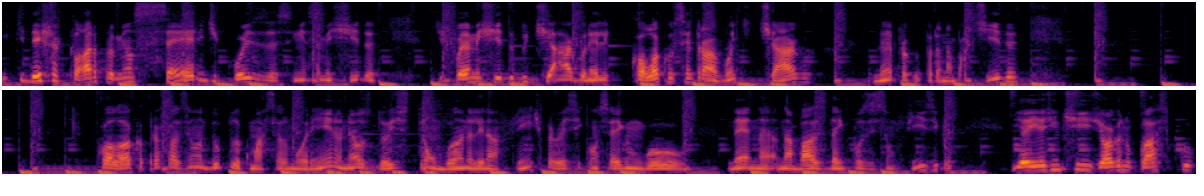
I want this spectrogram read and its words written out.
e que deixa claro para mim uma série de coisas assim, essa mexida, que foi a mexida do Thiago, né? Ele coloca o centroavante Thiago, né, pra na partida. Coloca para fazer uma dupla com Marcelo Moreno, né? Os dois trombando ali na frente para ver se consegue um gol né, na, na base da imposição física. E aí a gente joga no clássico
